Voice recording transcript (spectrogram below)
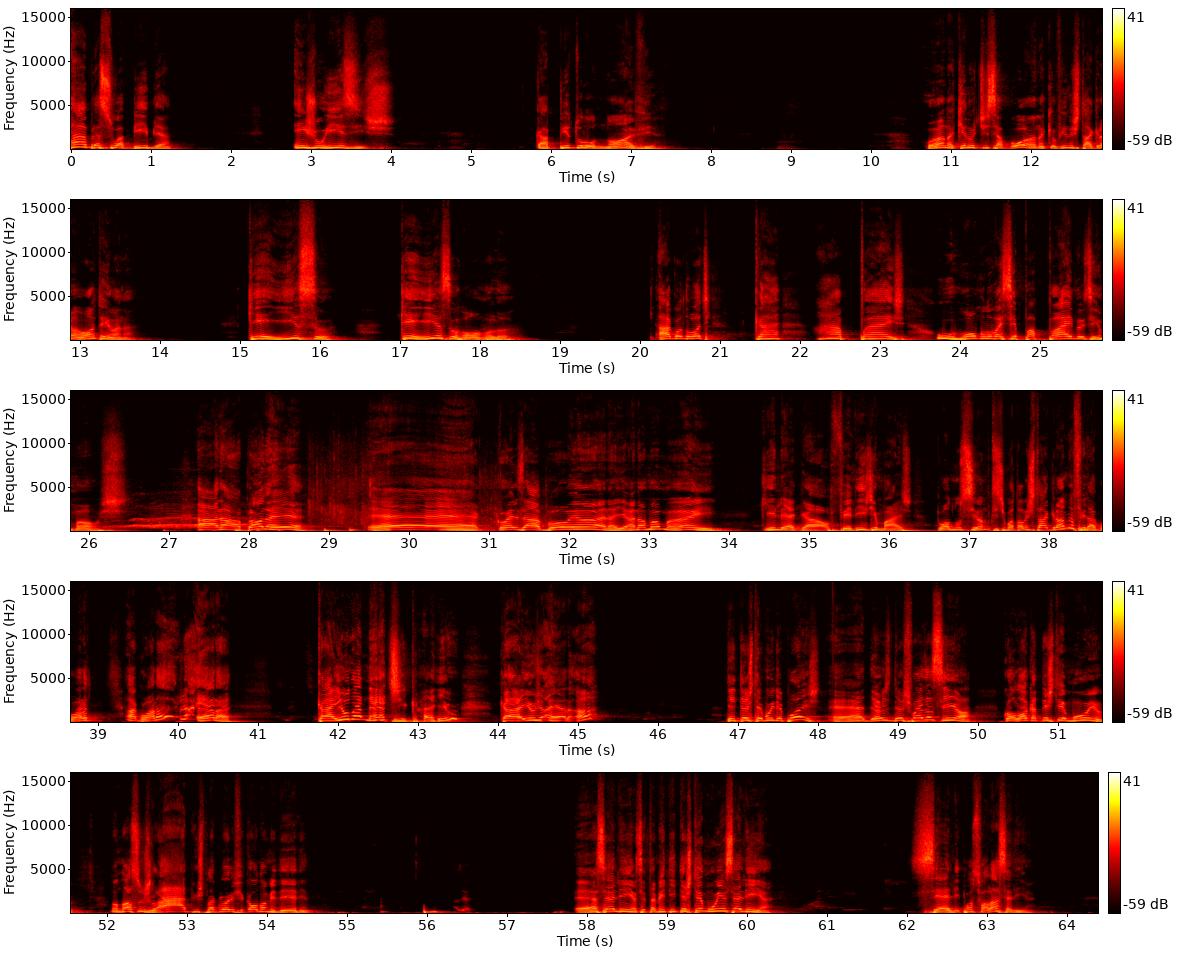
Abra sua Bíblia em Juízes, capítulo 9. Ô, Ana, que notícia boa, Ana, que eu vi no Instagram ontem, Ana. Que isso? Que isso, Rômulo? Água do lote. Car... Rapaz, o Rômulo vai ser papai, meus irmãos. Ah, não, aplauda aí. É, coisa boa, hein, Ana? E Ana mamãe. Que legal, feliz demais. Tô anunciando que se botar no Instagram, meu filho, agora, agora já era. Caiu na net, caiu, caiu já era. Hã? Tem testemunho depois? É, Deus, Deus faz assim, ó. Coloca testemunho nos nossos lábios para glorificar o nome dele. É, Celinha, você também tem testemunha, Celinha. Celinha, posso falar, Celinha?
